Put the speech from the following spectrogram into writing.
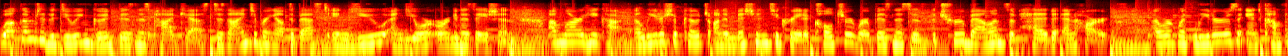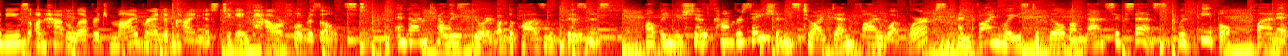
Welcome to the Doing Good Business podcast, designed to bring out the best in you and your organization. I'm Laura Heacock, a leadership coach on a mission to create a culture where business is the true balance of head and heart. I work with leaders and companies on how to leverage my brand of kindness to gain powerful results. And I'm Kelly Stewart of The Positive Business, helping you shift conversations to identify what works and find ways to build on that success with people, planet,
